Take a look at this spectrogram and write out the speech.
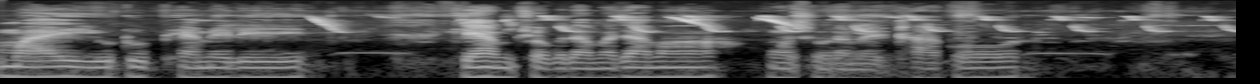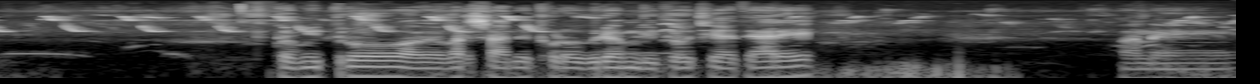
માય યુટ્યુબ ફેમિલી. કેમ છો બધા મજામાં? હું છું રમેશ ઠાકોર. તો મિત્રો, હવે વરસાદે થોડો વિરામ લીધો છે અત્યારે. અને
